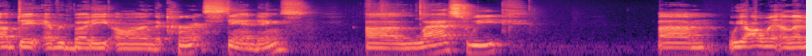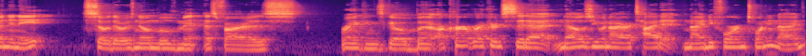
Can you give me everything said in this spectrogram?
update everybody on the current standings, uh, last week um, we all went 11 and 8, so there was no movement as far as rankings go. But our current records sit at Nels, you and I are tied at 94 and 29.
